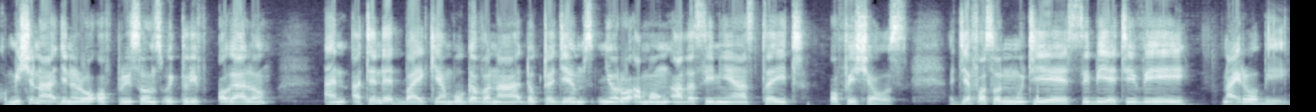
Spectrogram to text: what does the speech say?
Commissioner General of Prisons Wycliffe Ogallo, and attended by Kiambu Governor Dr. James Nyoro among other senior state officials. Jefferson Mutie, CBA TV, Nairobi.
